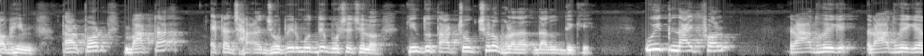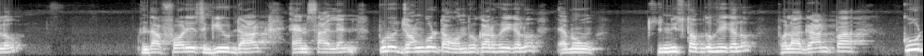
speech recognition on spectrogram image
off him তারপর বাঘটা একটা ঝোপের মধ্যে বসেছিল, কিন্তু তার চোখ ছিল ভোলা দাদুর দিকে। উইথ নাইটফল রাত হয়ে রাত হয়ে গেল। The forest grew dark and silent পুরো জঙ্গলটা অন্ধকার হয়ে গেল এবং নিস্তব্ধ হয়ে গেল। Bhola grandpa could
